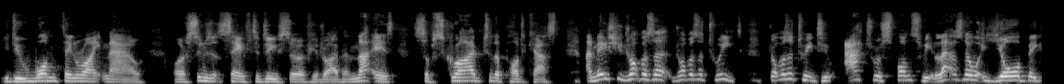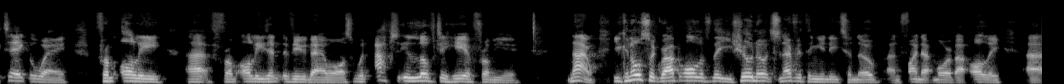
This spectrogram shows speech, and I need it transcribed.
you do one thing right now or as soon as it's safe to do so if you're driving, and that is subscribe to the podcast. And make sure you drop us a drop us a tweet. Drop us a tweet to at Response Suite. Let us know what your big takeaway from Ollie uh, from Ollie's interview there was. Would absolutely love to hear from you. Now, you can also grab all of the show notes and everything you need to know and find out more about Ollie uh,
